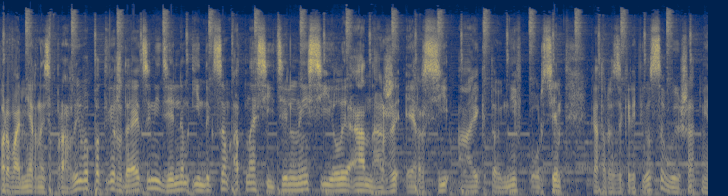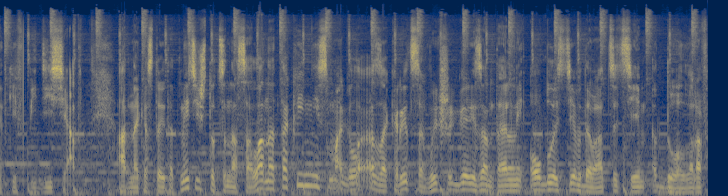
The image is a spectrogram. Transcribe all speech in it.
Правомерность прорыва подтверждается недельным индексом относительной силы, она же RCI, кто не в курсе, который закрепился выше отметки в 50. Однако стоит отметить, что цена Solana так и не смогла закрыться выше горизонтальной области в 27 долларов,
